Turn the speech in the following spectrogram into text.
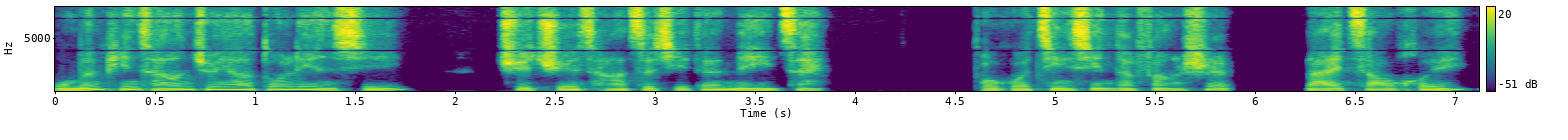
我们平常就要多练习。去觉察自己的内在，透过静心的方式来找回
